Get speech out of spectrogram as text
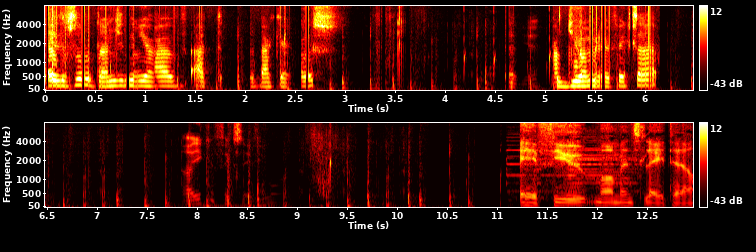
Hey, this little dungeon that you have at the, the back of your house. Yeah. um, Do you want me to fix that? Oh, you can fix it if you want. A few moments later.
